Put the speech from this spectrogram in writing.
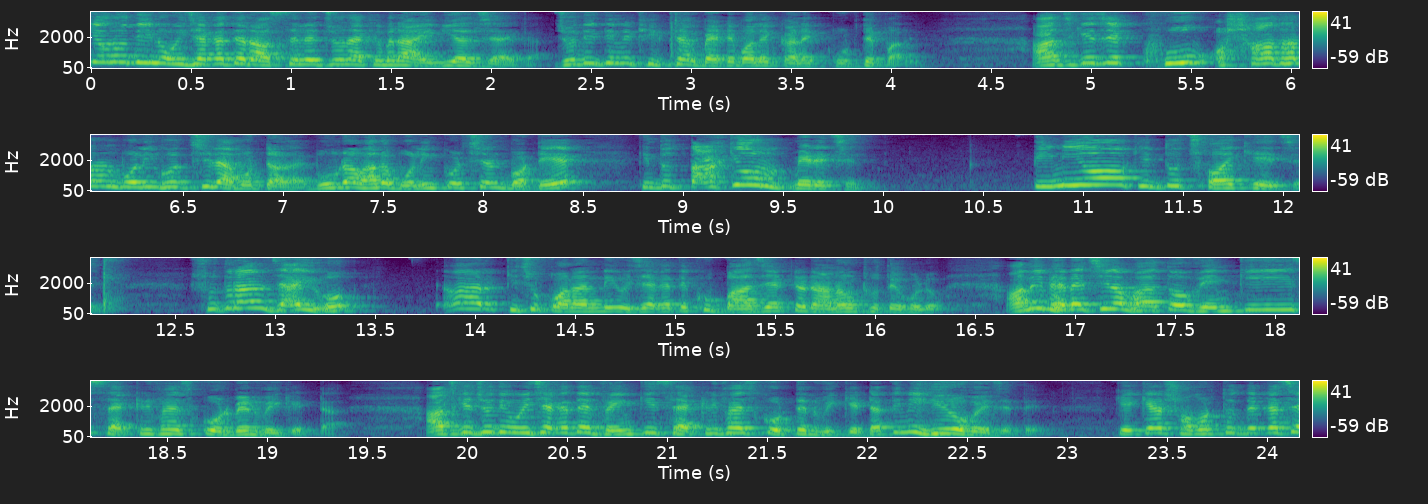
কোনো দিন ওই জায়গাতে রাসেলের জন্য একেবারে আইডিয়াল জায়গা, যদি তিনি ঠিকঠাক ব্যাটে বলে কানেক্ট করতে পারেন। আজকে যে খুব অসাধারণ বোলিং হচ্ছিল এমনটা নয়, বুমরা ভালো বোলিং করছেন বটে, কিন্তু তাকেও মেরেছেন। তিনিও কিন্তু ছয় খেয়েছেন। সুতরাং যাই হোক আর কিছু করার নেই, ওই জায়গাতে খুব বাজে একটা রান আউট হতে হলো। আমি ভেবেছিলাম হয়তো ভেঙ্কি স্যাক্রিফাইস করবেন উইকেটটা আজকে যদি ওই জায়গাতে ভেঙ্কি স্যাক্রিফাইস করতেন উইকেটটা তিনি হিরো হয়ে যেতেন। কে কে সমর্থকদের কাছে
